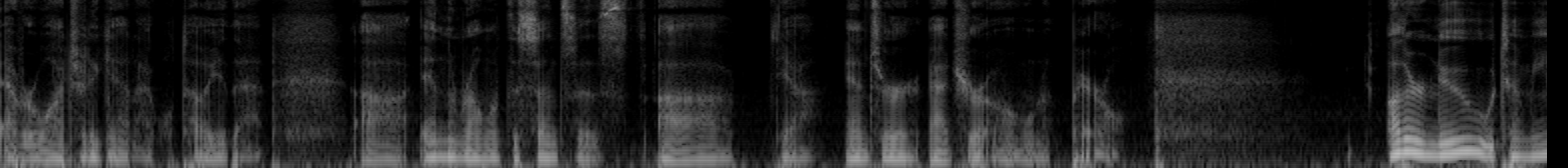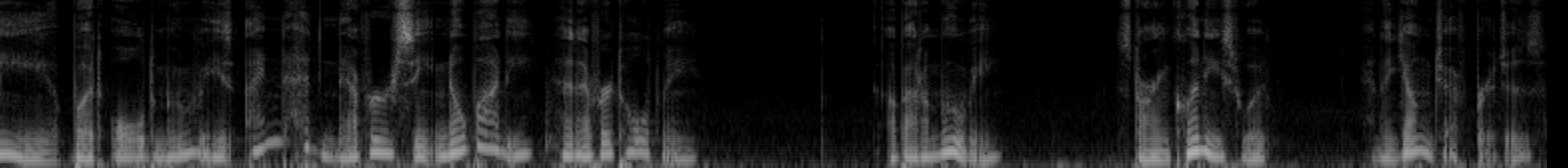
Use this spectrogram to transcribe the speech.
ever watch it again. I will tell you that. Uh, in the realm of the senses, uh, yeah, enter at your own peril. Other new to me, but old movies, I had never seen, nobody had ever told me about a movie starring Clint Eastwood and a young Jeff Bridges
